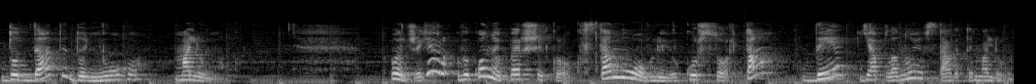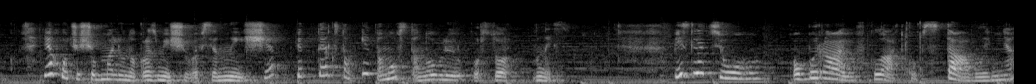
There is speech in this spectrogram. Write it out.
додати до нього малюнок. Отже, я виконую перший крок. Встановлюю курсор там, де я планую вставити малюнок. Я хочу, щоб малюнок розміщувався нижче під текстом, і тому встановлюю курсор вниз. Після цього обираю вкладку Вставлення,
